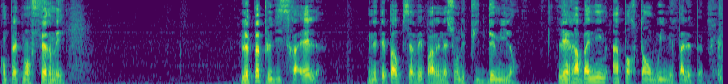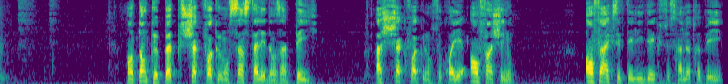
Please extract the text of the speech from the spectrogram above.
complètement fermé, le peuple d'Israël n'était pas observé par la nation depuis 2000 ans. Les rabbinim importants, oui, mais pas le peuple. En tant que peuple, chaque fois que l'on s'installait dans un pays, à chaque fois que l'on se croyait enfin chez nous, enfin accepter l'idée que ce sera notre pays,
